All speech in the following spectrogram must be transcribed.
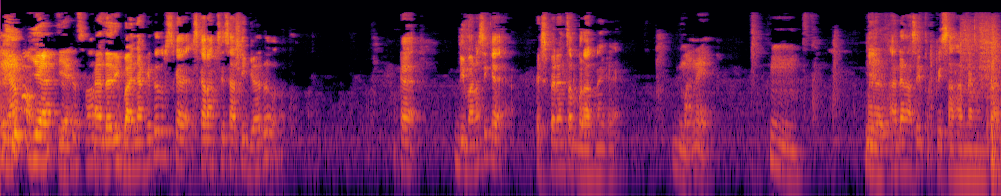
Iya kok. Iya, iya. Horse. Nah dari banyak itu terus kayak sekarang sisa tiga tuh kayak di mana sih kayak experience terberatnya kayak gimana ya hmm Iya. ada nggak sih perpisahan yang berat?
